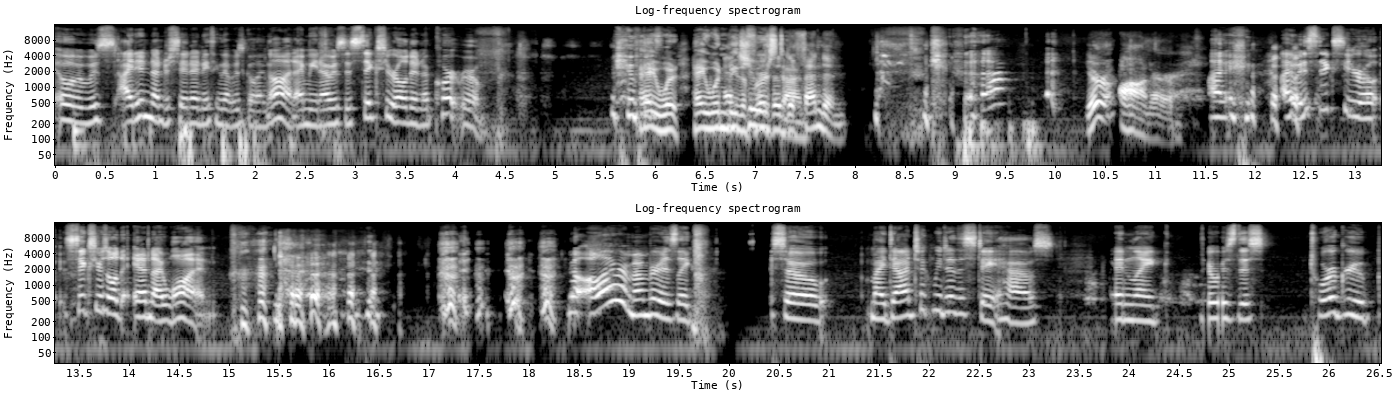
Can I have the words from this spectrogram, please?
Oh, it was. I didn't understand anything that was going on. I mean, I was a six-year-old in a courtroom. It Hey, would, hey, wouldn't be And the she was first the time. defendant. Your Honor. I I was six year old, six years old, and I won. no, all I remember is like, so my dad took me to the state house, and like there was this tour group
